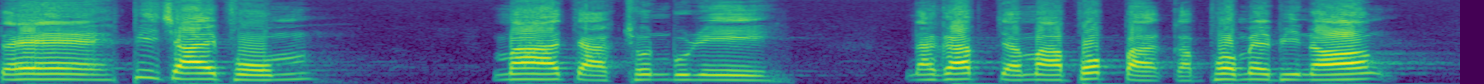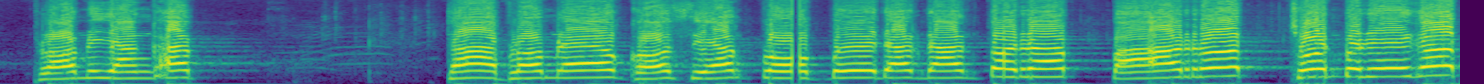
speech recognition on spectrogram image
แต่พี่ชายผมมาจากชนบุรีนะครับ จะมาพบปะกับพ่อแม่พี่น้อง พร้อมหรือยังครับ ถ้าพร้อมแล้วขอเสียงปรบมือดัง ๆ ต้อนรับป่ารบชนบุรีครับ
